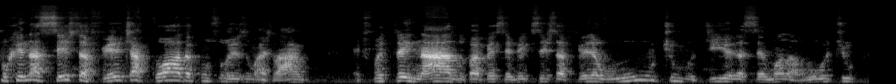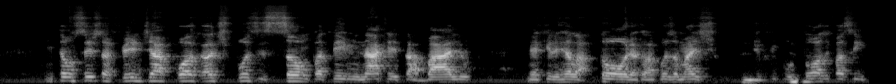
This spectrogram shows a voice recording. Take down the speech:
porque na sexta-feira a gente acorda com um sorriso mais largo. A gente foi treinado para perceber que sexta-feira é o último dia da semana útil. Então, sexta-feira a gente já acorda com aquela disposição para terminar aquele trabalho, né, aquele relatório, aquela coisa mais dificultosa, e assim,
